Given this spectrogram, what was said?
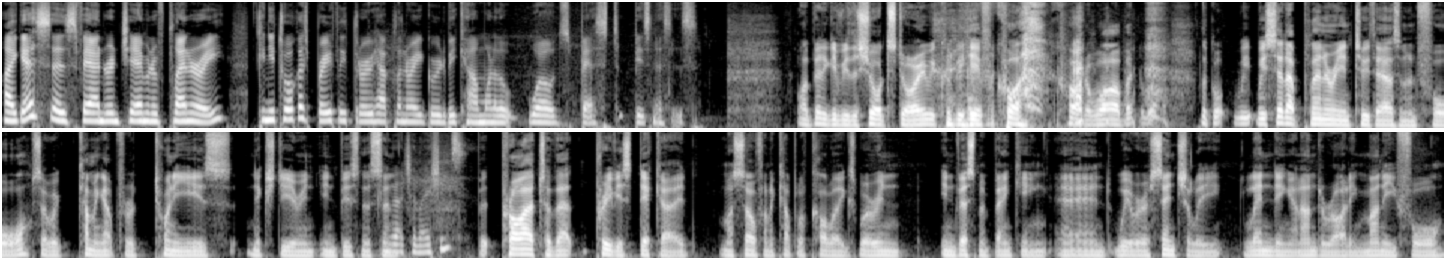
I guess, as founder and chairman of Plenary. Can you talk us briefly through how Plenary grew to become one of the world's best businesses? Well, I better give you the short story. We could be here for quite quite a while, but look, we, we set up Plenary in 2004, so we're coming up for 20 years next year in, in business. Congratulations! And, but prior to that previous decade, myself and a couple of colleagues were in investment banking, and we were essentially lending and underwriting money for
